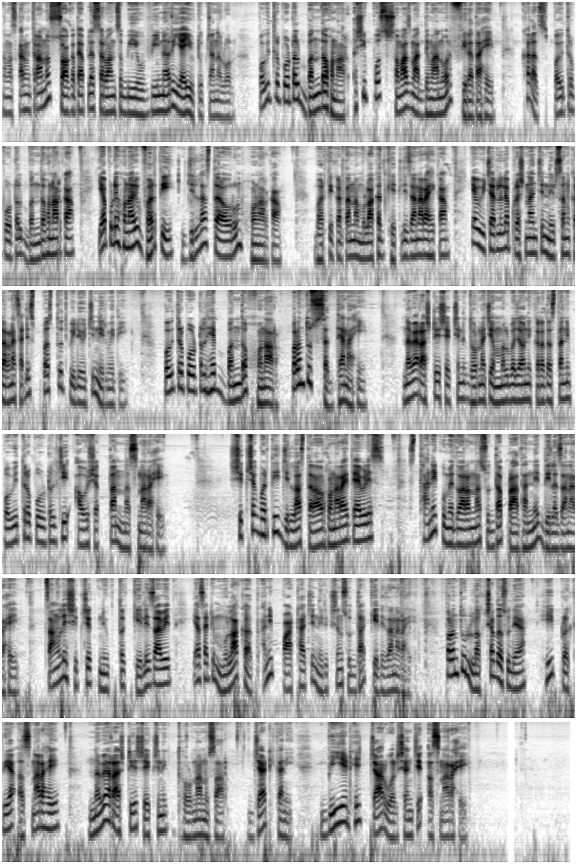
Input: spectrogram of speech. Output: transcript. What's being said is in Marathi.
नमस्कार मित्रांनो स्वागत आहे आपल्या सर्वांचं बी विनर या यूट्यूब चॅनलवर पवित्र पोर्टल बंद होणार अशी पोस्ट समाज माध्यमांवर फिरत आहे. खरंच पवित्र पोर्टल बंद होणार का? यापुढे होणारी भरती जिल्हा स्तरावरून होणार का? भरती करताना मुलाखत घेतली जाणार आहे का? या विचारलेल्या प्रश्नांचे निरसन करण्यासाठीच प्रस्तुत व्हिडिओची निर्मिती. पवित्र पोर्टल हे बंद होणार परंतु सध्या नाही. नव्या राष्ट्रीय शैक्षणिक धोरणाची अंमलबजावणी करत असताना पवित्र पोर्टलची आवश्यकता नसणार आहे. शिक्षक भरती जिल्हा स्तरावर होणार आहे त्यावेळेस. स्थानिक उमेदवारांना सुद्धा प्राधान्य दिलं जाणार आहे. चांगले शिक्षक नियुक्त केले जावेत यासाठी मुलाखत आणि पाठाचे निरीक्षणसुद्धा केले जाणार आहे. परंतु लक्षात असू द्या ही प्रक्रिया असणार आहे नव्या राष्ट्रीय शैक्षणिक धोरणानुसार. ज्या ठिकाणी बी एड हे चार वर्षांचे असणार आहे.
